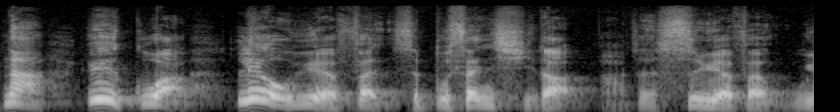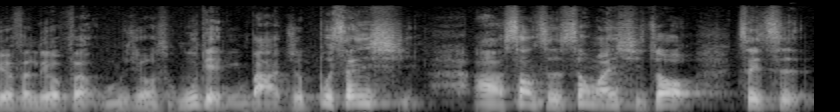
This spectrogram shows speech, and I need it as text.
那预估啊，六月份是不升息的啊，这四月份、五月份、六月份，我们就用五点零八，就是不升息啊。上次升完息之后，这次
